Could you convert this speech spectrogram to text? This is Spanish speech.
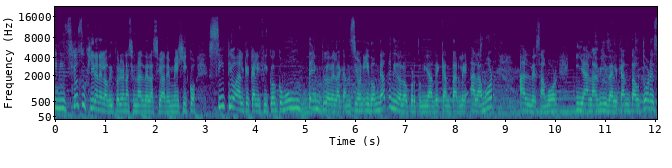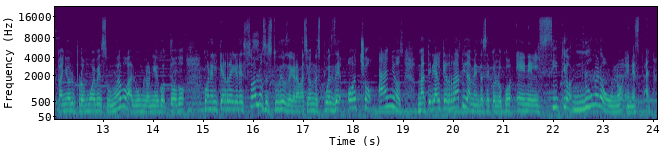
inició su gira en el Auditorio Nacional de la Ciudad de México, sitio al que calificó como un templo de la canción y donde ha tenido la oportunidad de cantarle al amor, al desamor y a la vida. El cantautor español promueve su nuevo álbum Lo Niego Todo, con el que regresó a los estudios de grabación después de ocho años, material que rápidamente se colocó en el sitio número uno en España.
